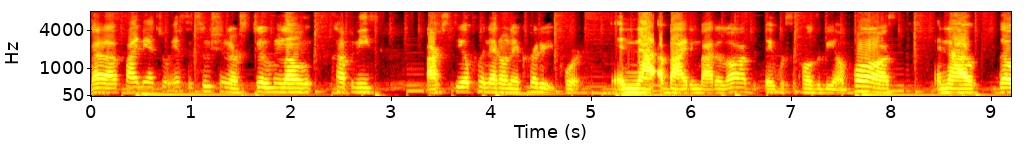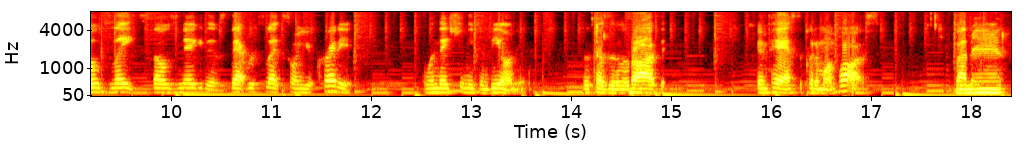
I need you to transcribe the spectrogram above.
uh, financial institution or student loan companies are still putting that on their credit report and not abiding by the law that they were supposed to be on pause and now those lates those negatives that reflects on your credit when they shouldn't even be on it because of the law that's been passed to put them on pause. But Man,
